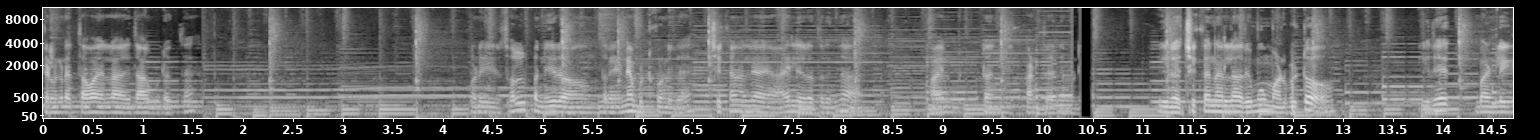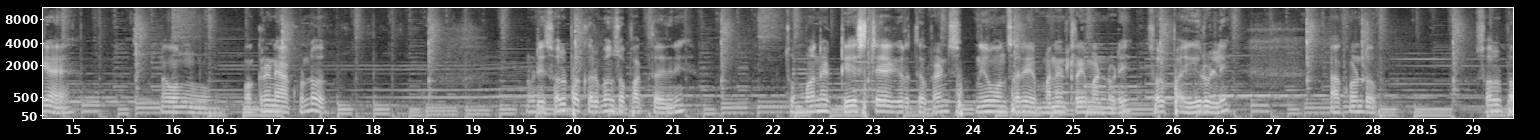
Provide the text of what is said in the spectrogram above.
ಕೆಳಗಡೆ ತವ ಎಲ್ಲ ಇದಾಗ್ಬಿಡುತ್ತೆ. ನೋಡಿ, ಸ್ವಲ್ಪ ನೀರು ಒಂಥರ ಎಣ್ಣೆ ಬಿಟ್ಕೊಂಡಿದೆ. ಚಿಕನಲ್ಲಿ ಆಯಿಲ್ ಇರೋದ್ರಿಂದ ಆಯಿಲ್ ಬಿಟ್ಟಂಗೆ ಕಾಣ್ತಾ ಇದೆ ನೋಡಿ. ಈಗ ಚಿಕನೆಲ್ಲ ರಿಮೂವ್ ಮಾಡಿಬಿಟ್ಟು ಇದೇ ಬಾಣಲಿಗೆ ನಾವು ಒಗ್ಗರಣೆ ಹಾಕ್ಕೊಂಡು ನೋಡಿ, ಸ್ವಲ್ಪ ಕರ್ಬನ್ ಸೊಪ್ಪು ಹಾಕ್ತಾಯಿದ್ದೀನಿ ತುಂಬಾ ಟೇಸ್ಟಿಯಾಗಿರುತ್ತೆ ಫ್ರೆಂಡ್ಸ್ ನೀವು ಒಂದ್ಸರಿ ಮನೆ ಟ್ರೈ ಮಾಡಿ ನೋಡಿ. ಸ್ವಲ್ಪ ಈರುಳ್ಳಿ ಹಾಕ್ಕೊಂಡು ಸ್ವಲ್ಪ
